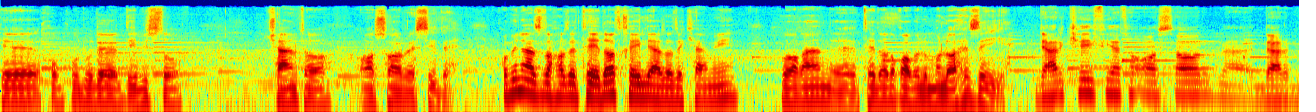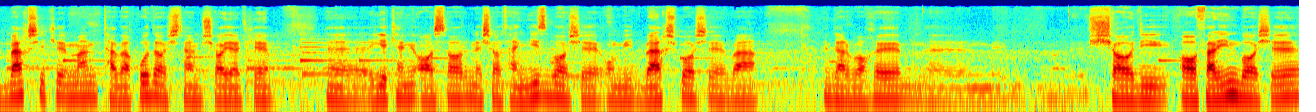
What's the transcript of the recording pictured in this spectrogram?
که خب حدود دویست و چند تا آثار رسیده. خب این از لحاظ تعداد خیلی عدد کمی واقعا تعداد قابل ملاحظه ایه در کیفیت آثار در بخشی که من توقع داشتم شاید که یک کمی آثار نشاط انگیز باشه امید بخش باشه و در واقع شادی آفرین باشه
